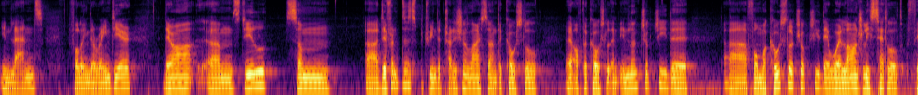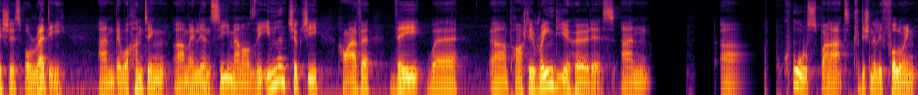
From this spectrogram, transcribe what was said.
in inlands, following the reindeer. There are um, still some uh, differences between the traditional lifestyle and the coastal uh, of the coastal and inland Chukchi. The uh, former coastal Chukchi, they were largely settled fishers already, and they were hunting uh, mainly on sea mammals. The inland Chukchi, however, they were uh, partially reindeer herders and uh, course by that traditionally following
